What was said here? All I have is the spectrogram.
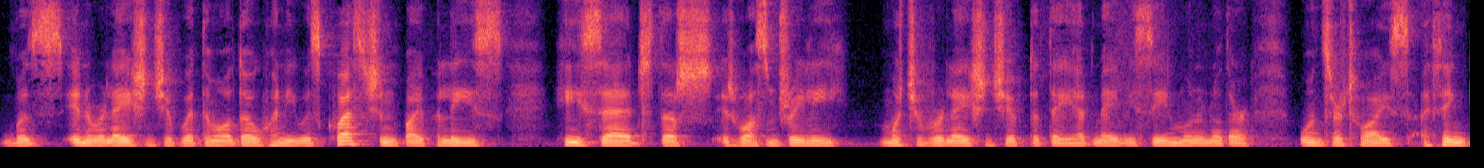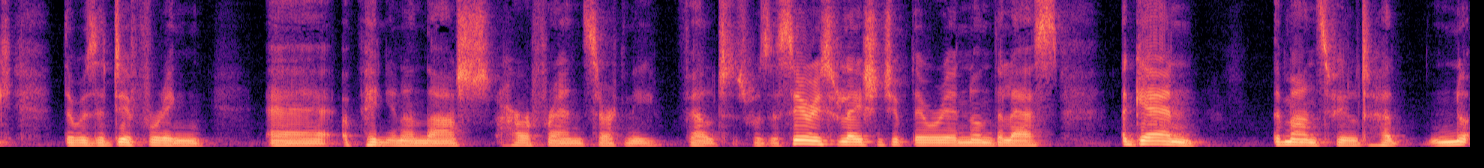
was in a relationship with him, although when he was questioned by police, he said that it wasn't really much of a relationship, that they had maybe seen one another once or twice. I think there was a differing uh, opinion on that. Her friend certainly felt it was a serious relationship they were in nonetheless. Again, the Mansfield had no,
